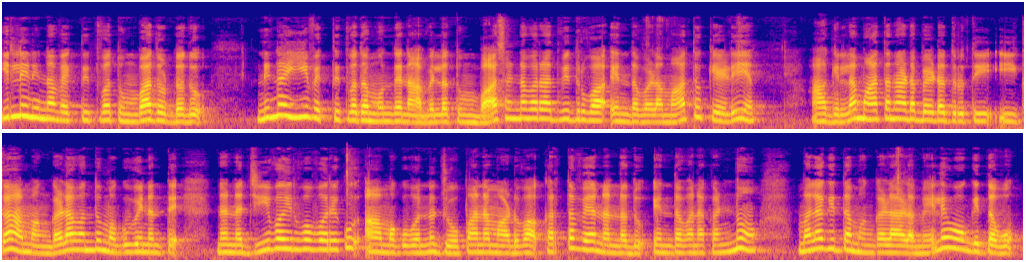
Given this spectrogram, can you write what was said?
ಇಲ್ಲಿ ನಿನ್ನ ವ್ಯಕ್ತಿತ್ವ ತುಂಬಾ ದೊಡ್ಡದು. ನಿನ್ನ ಈ ವ್ಯಕ್ತಿತ್ವದ ಮುಂದೆ ನಾವೆಲ್ಲ ತುಂಬಾ ಸಣ್ಣವರಾದ್ವಿ ಧ್ರುವ ಎಂದವಳ ಮಾತು ಕೇಳಿ, ಹಾಗೆಲ್ಲ ಮಾತನಾಡಬೇಡ ಧೃತಿ, ಈಗ ಮಂಗಳ ಒಂದು ಮಗುವಿನಂತೆ. ನನ್ನ ಜೀವ ಇರುವವರೆಗೂ ಆ ಮಗುವನ್ನು ಜೋಪಾನ ಮಾಡುವ ಕರ್ತವ್ಯ ನನ್ನದು ಎಂದವನ ಕಣ್ಣು ಮಲಗಿದ್ದ ಮಂಗಳಾಳ ಮೇಲೆ ಹೋಗಿದ್ದವು.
